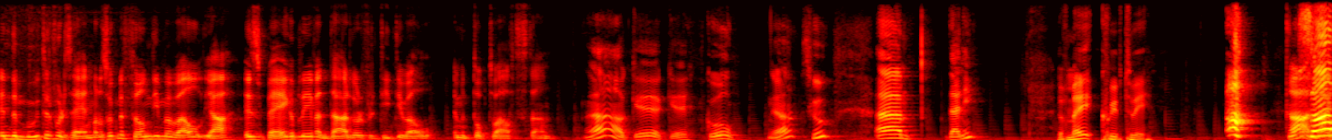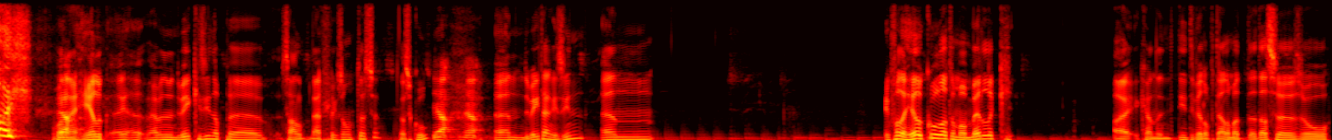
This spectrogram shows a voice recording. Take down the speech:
in de mood ervoor zijn. Maar dat is ook een film die me wel ja, is bijgebleven en daardoor verdient hij wel in mijn top 12 te staan. Ah, oké, oké. Cool. Ja, is goed. Ehm, Danny? Voor mij, Creep 2. Ah, nice. Zalig! Ja. een heel, eh, we hebben hem een week gezien op, eh, staat op Netflix ondertussen. Dat is cool. Ja, ja. En de week dan gezien. En ik vond het heel cool dat hem onmiddellijk. Ah, ik kan er niet, niet te veel over vertellen, maar dat, dat ze zo.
